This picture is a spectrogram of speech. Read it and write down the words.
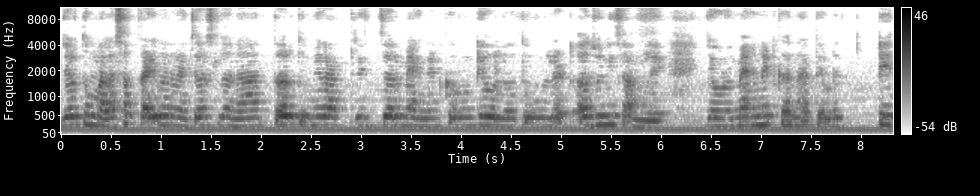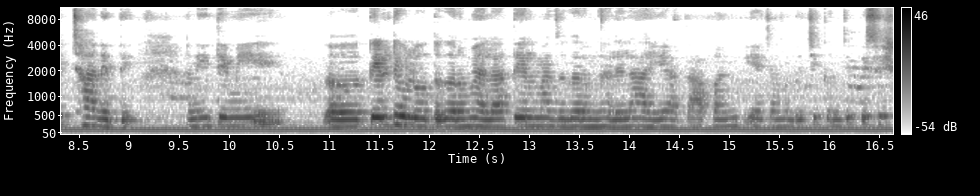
जर तुम्हाला सकाळी बनवायचं असलं ना तर तुम्ही रात्रीच जर मॅग्नेट करून ठेवलं तर उलट अजूनही चांगलं आहे जेवढं मॅग्नेट करणार तेवढं टेस्ट छान येते. आणि ते मी तेल ठेवलं होतं गरम व्हायला. तेल माझं गरम झालेलं आहे. आता आपण याच्यामध्ये चिकनचे पीसेस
